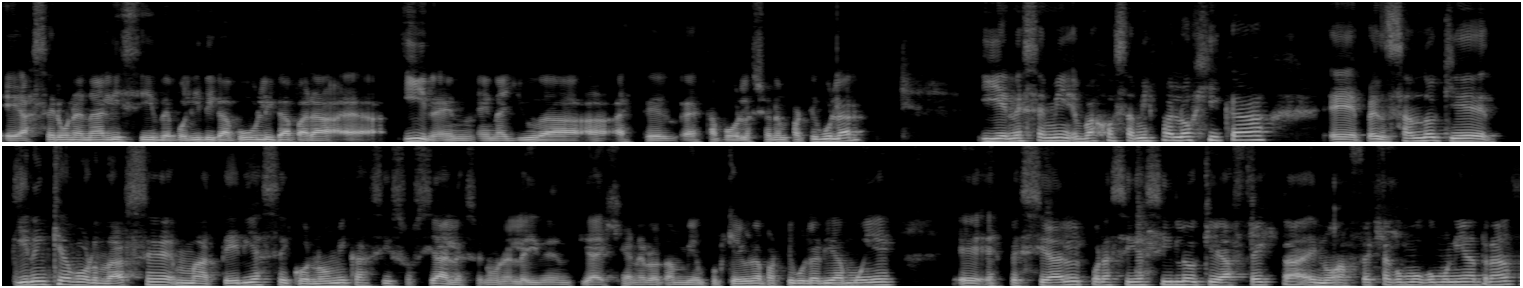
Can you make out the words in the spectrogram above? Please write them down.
eh, hacer un análisis de política pública para eh, ir en, ayuda este, a, esta población en particular. Y en ese, bajo esa misma lógica, eh, pensando que tienen que abordarse materias económicas y sociales en una ley de identidad de género también, porque hay una particularidad muy especial, por así decirlo, que afecta, y nos afecta como comunidad trans,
